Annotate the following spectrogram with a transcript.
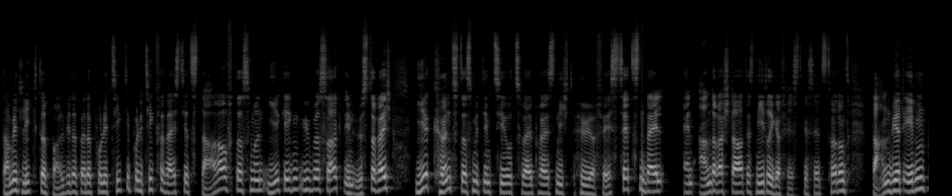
Damit liegt der Ball wieder bei der Politik. Die Politik verweist jetzt darauf, dass man ihr gegenüber sagt, in Österreich, ihr könnt das mit dem CO2-Preis nicht höher festsetzen, weil ein anderer Staat es niedriger festgesetzt hat und dann wird eben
